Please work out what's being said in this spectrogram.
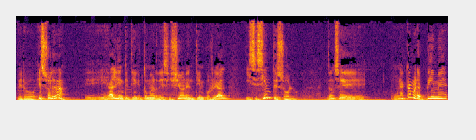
pero es soledad. Eh, es alguien que tiene que tomar decisión en tiempo real y se siente solo. Entonces, una cámara pyme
